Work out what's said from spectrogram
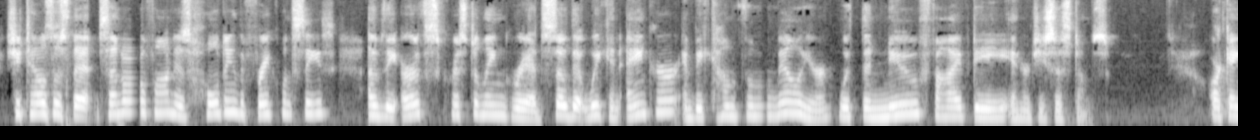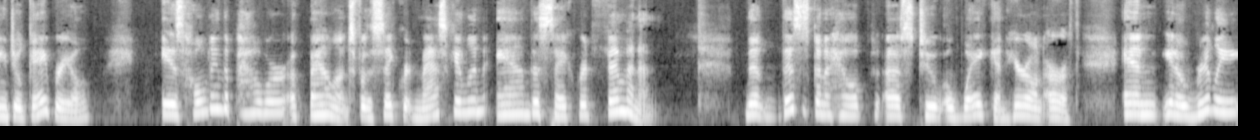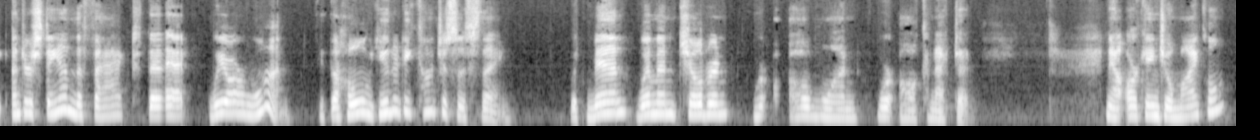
She tells us that Sandalphon is holding the frequencies of the Earth's crystalline grid so that we can anchor and become familiar with the new 5D energy systems. Archangel Gabriel is holding the power of balance for the sacred masculine and the sacred feminine. Now, this is going to help us to awaken here on earth and, you know, really understand the fact that we are one, the whole unity consciousness thing with men, women, children. We're all one. We're all connected. Now, Archangel Michael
